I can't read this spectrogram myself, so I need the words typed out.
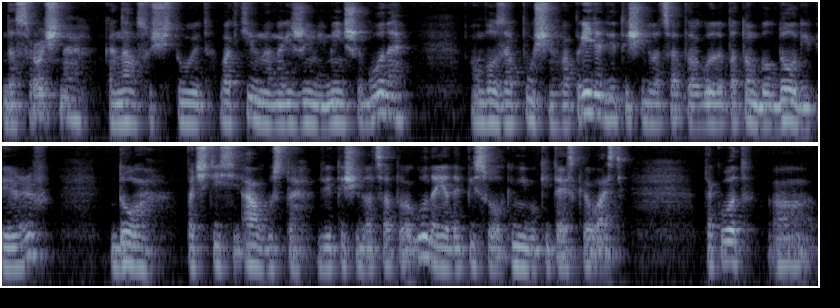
досрочно. Канал существует в активном режиме меньше года. Он был запущен в апреле 2020 года, потом был долгий перерыв. До почти августа 2020 года я дописывал книгу «Китайская власть», так вот, а,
